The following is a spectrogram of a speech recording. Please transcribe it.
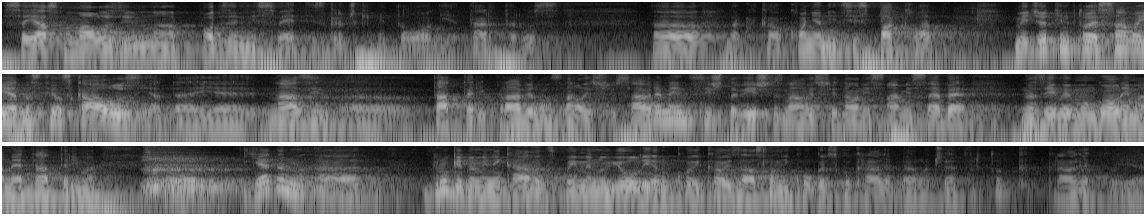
sa jasnom aluzijom na podzemni svet iz grčke mitologije, Tartarus, dakle kao konjanici iz pakla, Međutim, to je samo jedna stilska aluzija, da je naziv e, Tatari pravilan, znali su i savremenici, što više znali su i da oni sami sebe nazivaju Mongolima, ne Tatarima. E, jedan e, drugi dominikanac po imenu Julijan, koji kao i zaslanik ugarskog kralja Bela IV, kralja koji je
